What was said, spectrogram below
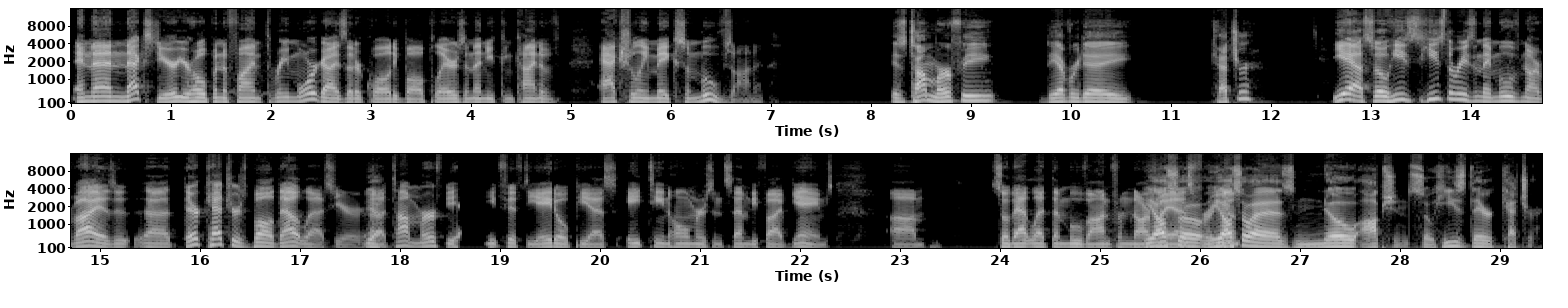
And then next year, you're hoping to find three more guys that are quality ball players, and then you can kind of actually make some moves on it. Is Tom Murphy the everyday catcher? Yeah, so he's he's the reason they moved Narvaez. Uh, their catchers balled out last year. Yeah. Uh, Tom Murphy 858 OPS, 18 homers in 75 games. Um, so that let them move on from Narvaez. He also he young- also has no options, so he's their catcher.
